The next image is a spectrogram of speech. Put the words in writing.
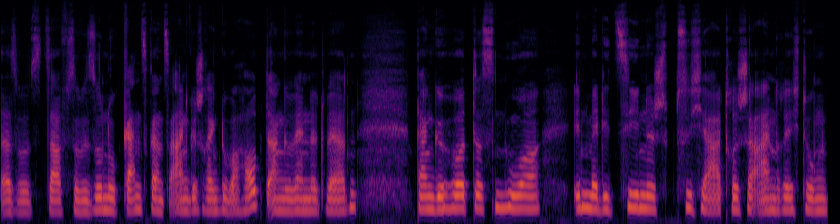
Also es darf sowieso nur ganz, ganz eingeschränkt überhaupt angewendet werden. Dann gehört das nur in medizinisch-psychiatrische Einrichtungen,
